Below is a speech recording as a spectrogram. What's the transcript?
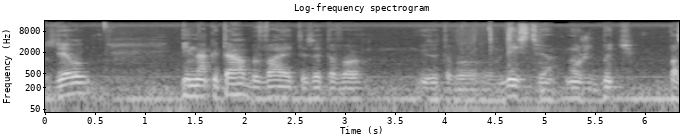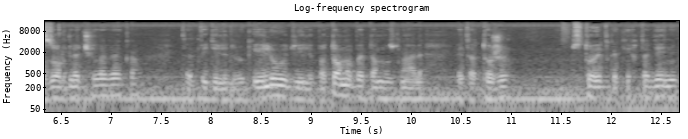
сделал. Иногда бывает из этого, из этого действия может быть позор для человека. Это видели другие люди или потом об этом узнали. Это тоже стоит каких-то денег.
